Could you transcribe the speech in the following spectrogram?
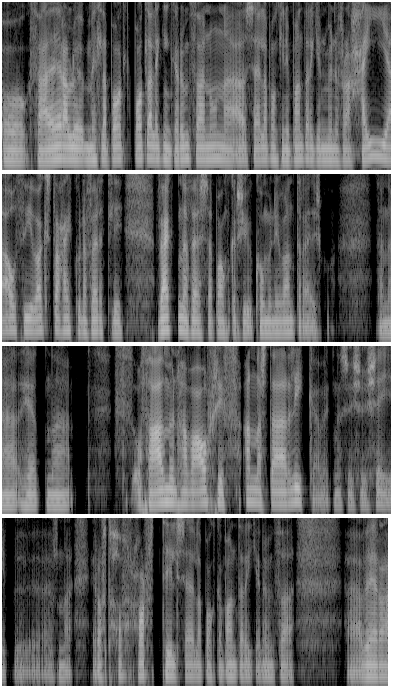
og það er alveg mittla bólaleggingar um það núna að Sælabankin í bandarækjunum munir frá að hæja á því vaksta hækkunaferðli vegna þess að bankar séu komin í vandræði sko. þannig að hérna og það mun hafa áhrif annar staðar líka vegna þess að ég segi svona, er oft hort til Sælabanka bandarækjana um það að vera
